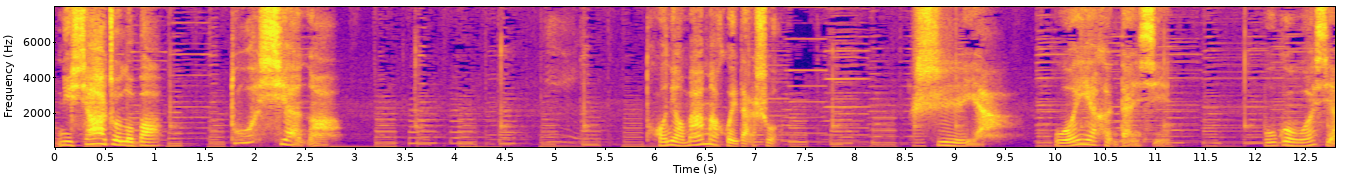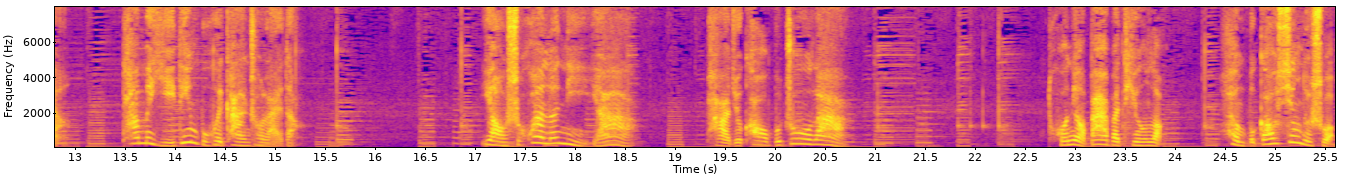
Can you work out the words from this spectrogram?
你吓着了吧？多险啊！”鸵鸟妈妈回答说：“是呀，我也很担心，不过我想，他们一定不会看出来的。”要是换了你呀，怕就靠不住啦。鸵鸟爸爸听了，很不高兴地说：“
